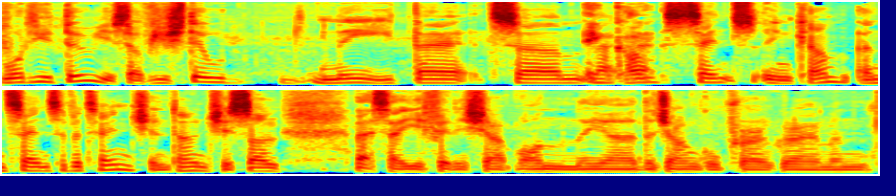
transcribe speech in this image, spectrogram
What do you do yourself? You still need that um, that- Income. that sense income and sense of attention, don't you? So that's how you finish up on the uh, the jungle program and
